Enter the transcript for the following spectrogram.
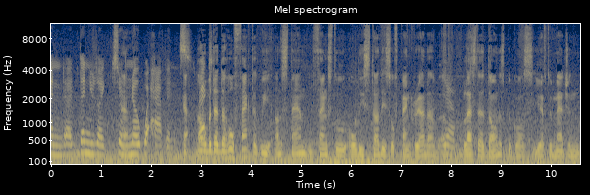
and uh, then you like sort of Yeah. note what happens Yeah, no, right? but the, the whole fact that we understand, thanks to all these studies of pancreata, uh, Yeah. bless their donors, because you have to imagine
